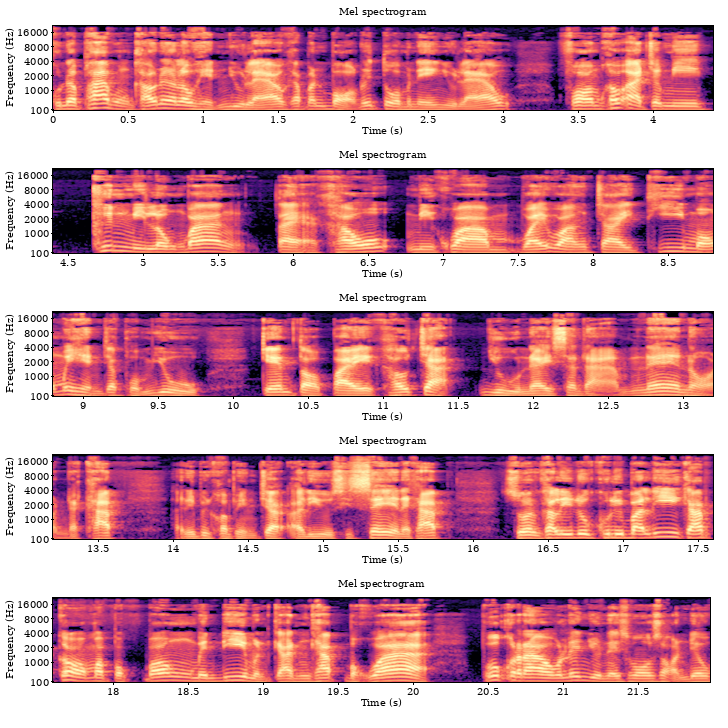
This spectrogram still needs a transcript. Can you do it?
คุณภาพของเขาเนี่ยเราเห็นอยู่แล้วครับมันบอกด้วยตัวมันเองอยู่แล้ว ฟอร์มเขาอาจจะมีขึ้นมีลงบ้าง แต่เขามีความไว้วางใจที่มองไม่เห็นจากผมอยู่ เกมต่อไปเขาจะอยู่ในสนามแน่นอนนะครับ อันนี้เป็นความเห็นจากอาริอูซิเซ่นะครับ ส่วนคาริดูคูลิบาลีครับก็ออกมาปกป้องเมนดี้เหมือนกันครับ บอกว่าพวกเราเล่นอยู่ในสโมสรเดียว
